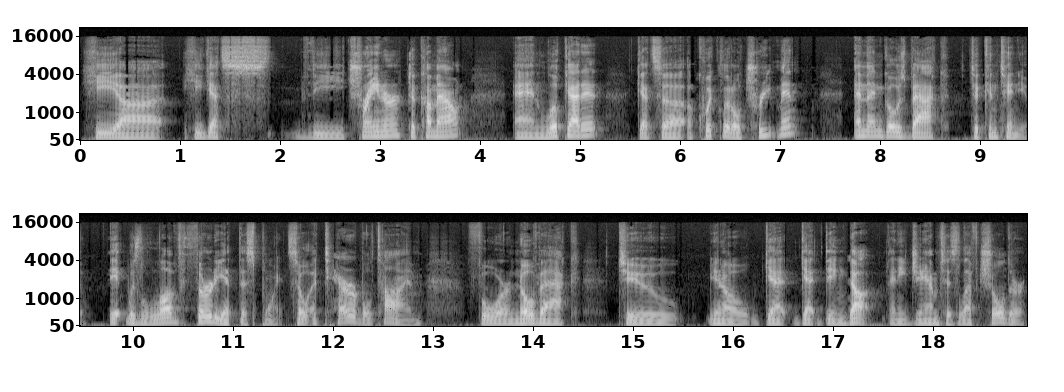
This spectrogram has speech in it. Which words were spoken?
He uh, he gets the trainer to come out and look at it, gets a, a quick little treatment, and then goes back to continue. It was love 30 at this point. So a terrible time for Novak to, you know, get get dinged up and he jammed his left shoulder,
